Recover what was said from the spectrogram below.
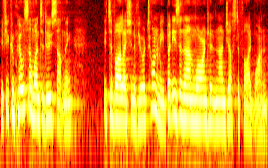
If you compel someone to do something, it's a violation of your autonomy, but is it an unwarranted and unjustified one?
